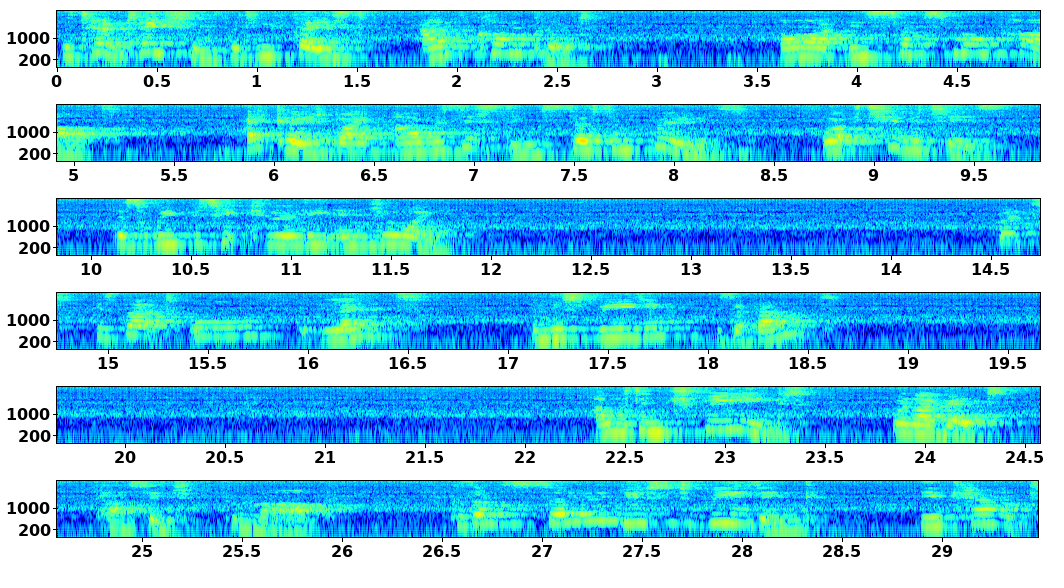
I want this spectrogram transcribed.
The temptations that he faced and conquered are, in some small part, echoed by our resisting certain foods or activities that we particularly enjoy. But is that all that Lent and this reading is about? I was intrigued when I read passage from Mark because I'm so used to reading the account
